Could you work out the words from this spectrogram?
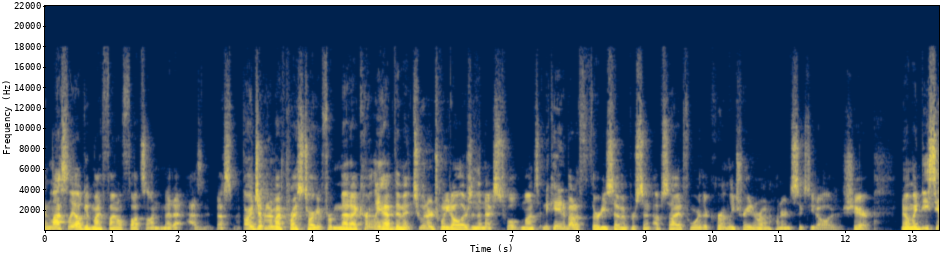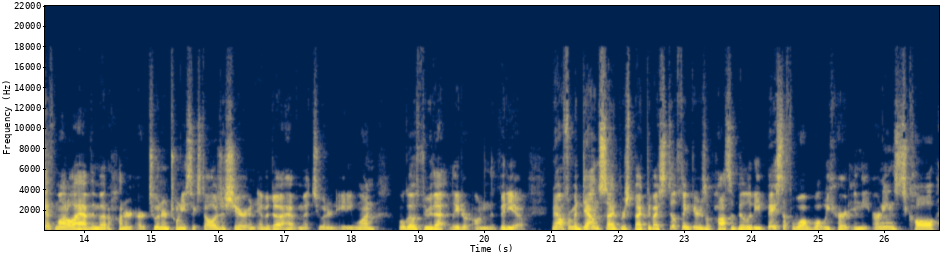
And lastly, I'll give my final thoughts on Meta as an investment. All right, jumping into my price target for Meta. I currently have them at $220 in the next 12 months, indicating about a 37% upside from where they're currently trading around $160 a share. Now, my DCF model, I have them at 100 or $226 a share, and EBITDA, I have them at 281. We'll go through that later on in the video. Now, from a downside perspective, I still think there's a possibility, based off of what we heard in the earnings call,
